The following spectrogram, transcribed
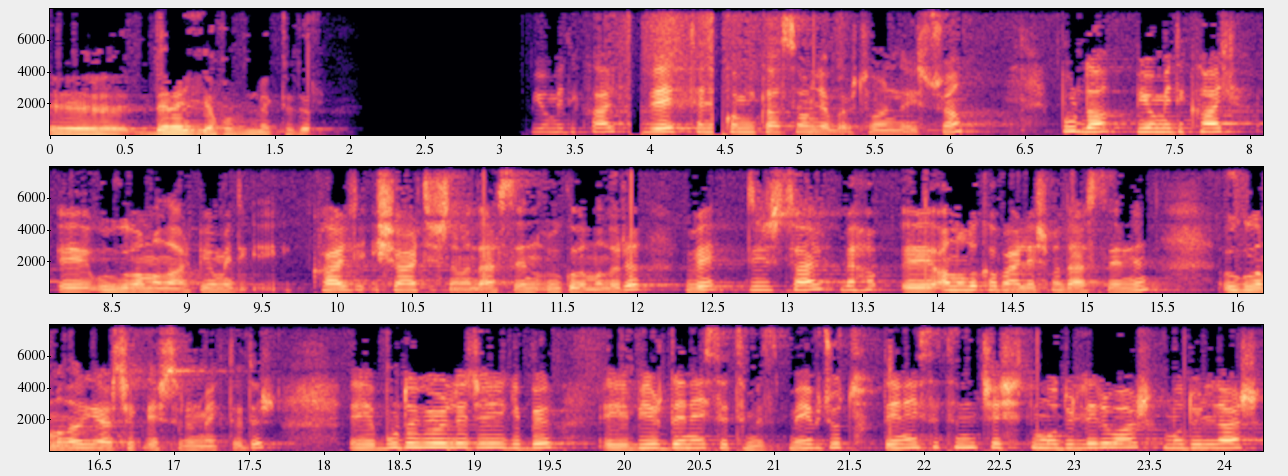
e, deney yapabilmektedir. Biyomedikal ve telekomünikasyon laboratuvarındayız şu an. Burada biyomedikal e, uygulamalar, biyomedikal işaret işleme derslerinin uygulamaları ve dijital ve e, analog haberleşme derslerinin uygulamaları gerçekleştirilmektedir. E, burada görüleceği gibi e, bir deney setimiz mevcut. Deney setinin çeşitli modülleri var. Modüller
